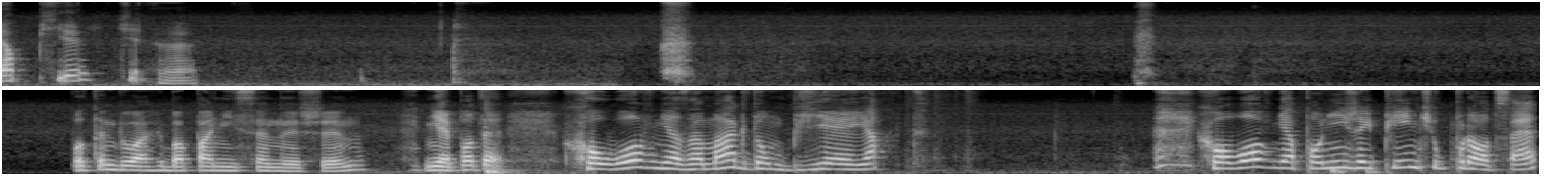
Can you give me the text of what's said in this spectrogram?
Ja pierdzielę. Potem była chyba pani Senyszyn. Nie, potem Hołownia za Magdą Biejat. Hołownia poniżej 5%.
